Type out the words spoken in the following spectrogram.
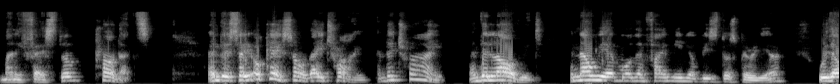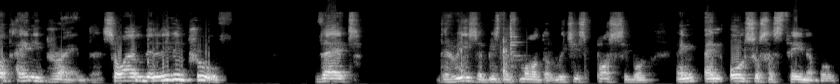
manifesto products. And they say, okay, so they try, and they try, and they love it. And now we have more than 5 million visitors per year without any brand. So I'm the living proof that there is a business model which is possible and, and also sustainable.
